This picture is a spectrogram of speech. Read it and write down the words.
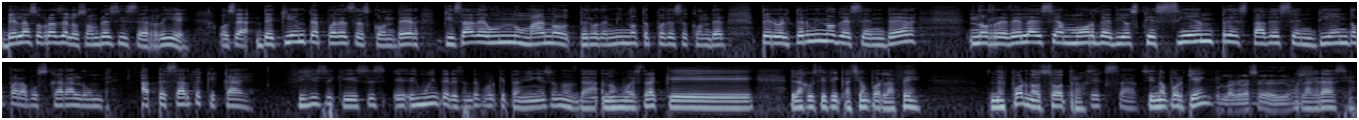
ve las obras de los hombres y se ríe. O sea, ¿de quién te puedes esconder? Quizá de un humano, pero de mí no te puedes esconder. Pero el término descender nos revela ese amor de Dios que siempre está descendiendo para buscar al hombre, a pesar de que cae. Fíjese que eso es, es muy interesante porque también eso nos da, nos muestra que la justificación por la fe no es por nosotros, Exacto. sino por quién? Por la gracia de Dios. Por la gracia.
